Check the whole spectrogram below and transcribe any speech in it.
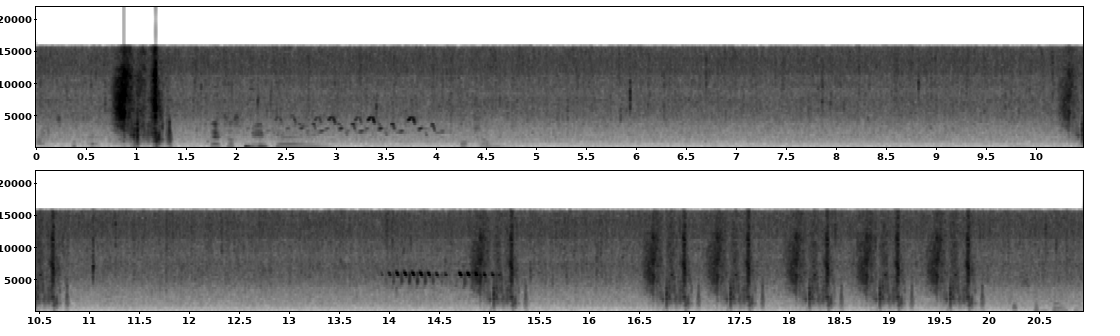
Right, okay. Let us make a. What shall we? Custom building.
